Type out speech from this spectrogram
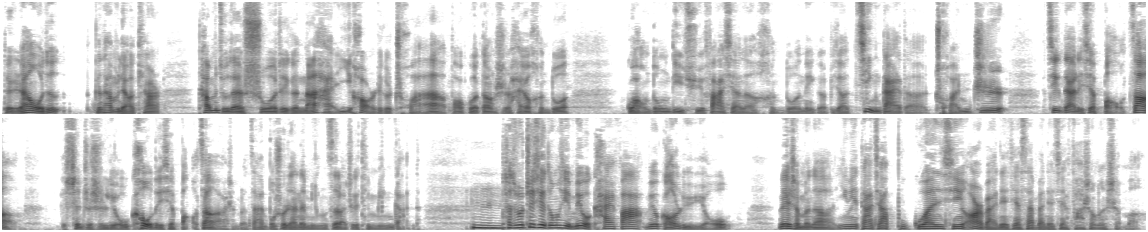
对。然后我就跟他们聊天，他们就在说这个南海一号这个船啊，包括当时还有很多广东地区发现了很多那个比较近代的船只，近代的一些宝藏。甚至是流寇的一些宝藏啊什么的，咱不说人家的名字了，这个挺敏感的。嗯，他说这些东西没有开发，没有搞旅游，为什么呢？因为大家不关心二百年前、三百年前发生了什么。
